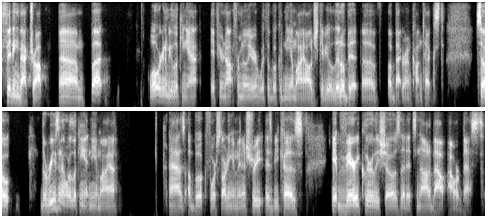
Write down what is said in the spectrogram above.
fitting backdrop. Um, but what we're going to be looking at, if you're not familiar with the book of Nehemiah, I'll just give you a little bit of, of background context. So the reason that we're looking at Nehemiah as a book for starting a ministry is because it very clearly shows that it's not about our best.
